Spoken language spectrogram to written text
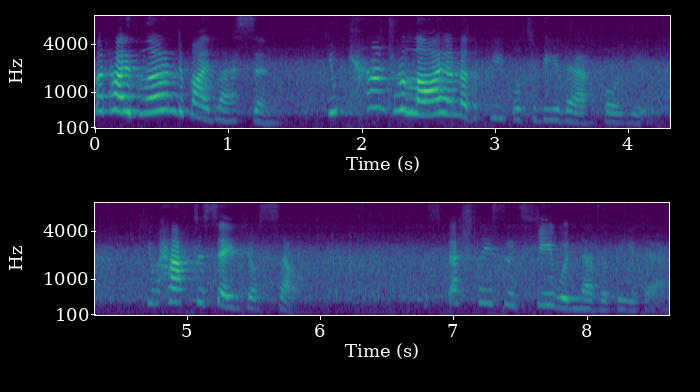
But I learned my lesson. You can't rely on other people to be there for you. You have to save yourself. Especially since he would never be there.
